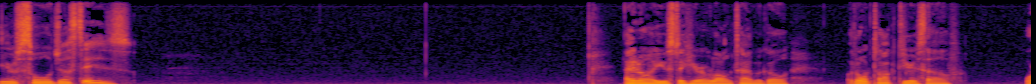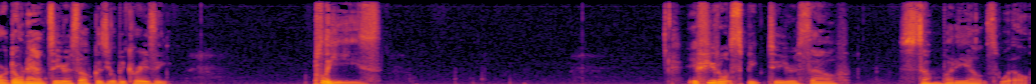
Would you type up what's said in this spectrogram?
Your soul just is. I know I used to hear a long time ago, don't talk to yourself or don't answer yourself because you'll be crazy. Please. If you don't speak to yourself, somebody else will.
